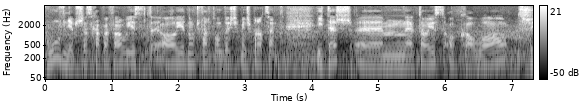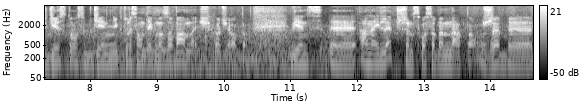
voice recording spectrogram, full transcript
głównie przez HPV jest o 1 czwartą, 25%. I też em, to jest około 30 osób dziennie, które są diagnozowane, jeśli chodzi o to. Więc, e, a najlepszym sposobem na to, żeby,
